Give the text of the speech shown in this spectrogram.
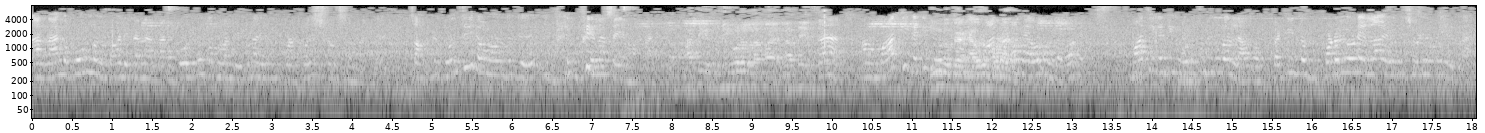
நான் நாங்கள் போகணும் மாடு தானே நாங்கள் போய் கொண்டு வந்துருக்கோம் அது கூட பொலிஸ்டோம் சொன்னாங்க. ஸோ அப்படி கொளுத்திட்டவங்க வந்துட்டு இப்படி இப்படியெல்லாம் செய்ய மாட்டாங்க. அவன் மாத்தி கட்டி எவ்வளோ மாத்தி கட்டி ஒரு துணி கூட இல்லை அவங்க கட்டி இந்த புடவையோட எல்லாம் எழுதி சொல்லி இருக்கிறாங்க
